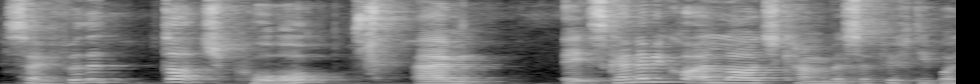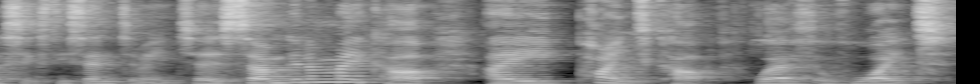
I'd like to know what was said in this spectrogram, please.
So for the Dutch pour, um, it's going to be quite a large canvas, of 50 by 60 centimetres. So I'm going to make up a pint cup worth of white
